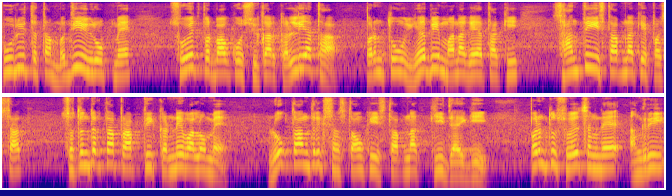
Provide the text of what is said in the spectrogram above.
पूर्वी तथा मध्य यूरोप में सोवियत प्रभाव को स्वीकार कर लिया था, परंतु यह भी माना गया था कि शांति स्थापना के पश्चात स्वतंत्रता प्राप्ति करने वालों में लोकतांत्रिक संस्थाओं की स्थापना की जाएगी। परंतु सोवियत संघ ने हंगरी,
